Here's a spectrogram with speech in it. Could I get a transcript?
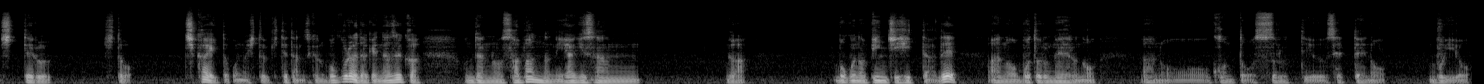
知ってる人近いとこの人来てたんですけど僕らだけなぜか本当にあのサバンナの八木さんが僕のピンチヒッターであのボトルメールのあのコントをするっていう設定の V を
